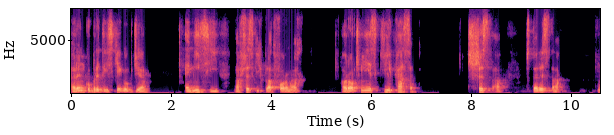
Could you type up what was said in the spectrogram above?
rynku brytyjskiego, gdzie emisji na wszystkich platformach rocznie jest kilkaset, 300, 400 e,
